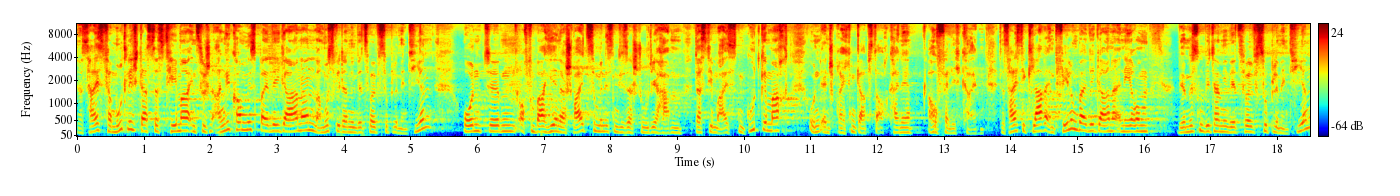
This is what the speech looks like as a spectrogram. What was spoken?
Das heißt vermutlich, dass das Thema inzwischen angekommen ist bei Veganern. Man muss Vitamin B12 supplementieren. Und ähm, offenbar hier in der Schweiz, zumindest in dieser Studie, haben das die meisten gut gemacht und entsprechend gab es da auch keine Auffälligkeiten. Das heißt, die klare Empfehlung bei veganer Ernährung, wir müssen Vitamin B12 supplementieren.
